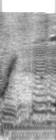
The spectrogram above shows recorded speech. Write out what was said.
Every day.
